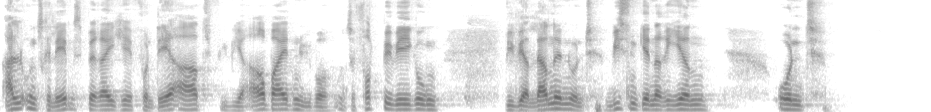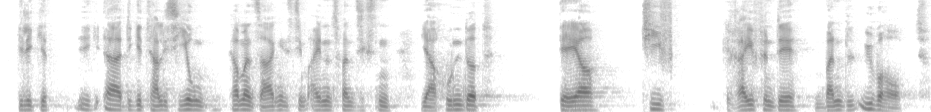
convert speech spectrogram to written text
all unsere Lebensbereiche von der Art, wie wir arbeiten, über unsere Fortbewegung, wie wir lernen und Wissen generieren. Und die äh, Digitalisierung, kann man sagen, ist im 21. Jahrhundert der tief greifende Wandel überhaupt.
